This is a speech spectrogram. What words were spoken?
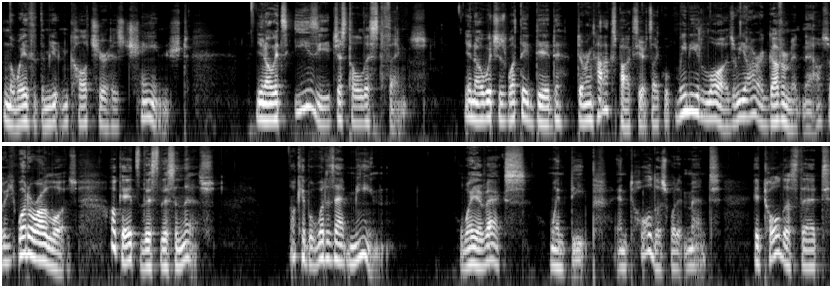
and the way that the mutant culture has changed. You know, it's easy just to list things, you know, which is what they did during Hoxpox here. It's like, we need laws. We are a government now. So what are our laws? Okay, it's this, this, and this. Okay, but what does that mean? Way of X went deep and told us what it meant. It told us that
